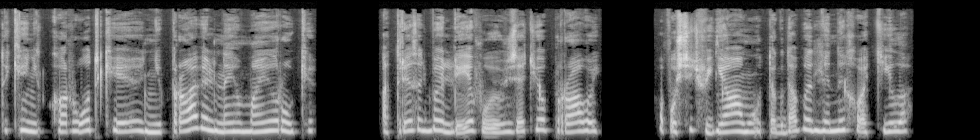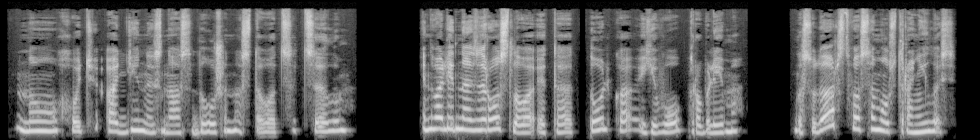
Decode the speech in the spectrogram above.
Такие они короткие, неправильные мои руки. Отрезать бы левую, взять ее правой, опустить в яму, тогда бы длины хватило. Но хоть один из нас должен оставаться целым. Инвалидность взрослого — это только его проблема. Государство самоустранилось,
